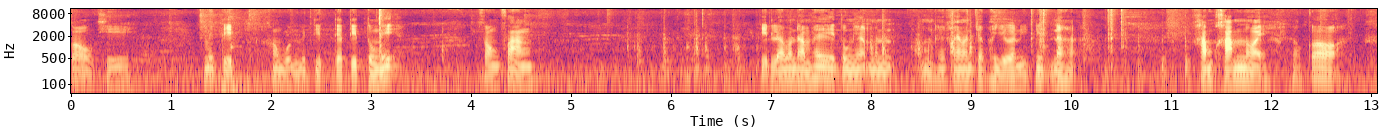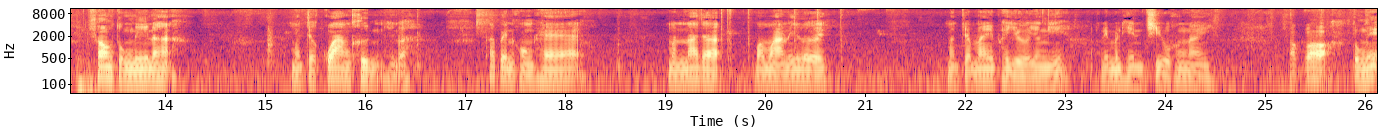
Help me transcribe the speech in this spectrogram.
ก็โอเค ไม่ติดข้างบนไม่ติดแต่ติดตรงนี้สองฝั่งติดแล้วมันทำให้ตรงเนี้ยมันมันคล้ายๆมันจะเพเยอนิดๆนะฮะค้ำๆหน่อย แล้วก็ช่องตรงนี้นะฮะมันจะกว้างขึ้นเห็นปะถ้าเป็นของแท้ มันน่าจะประมาณนี้เลย มันจะไม่เพเยออย่างนี้ นี้มันเห็นชิวข้างใน แล้วก็ตรงนี้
